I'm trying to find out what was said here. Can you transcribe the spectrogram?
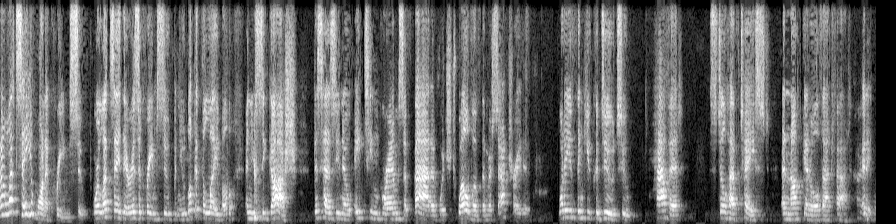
Now let's say you want a cream soup, or let's say there is a cream soup and you look at the label and you see, gosh, this has, you know, 18 grams of fat, of which 12 of them are saturated. What do you think you could do to have it, still have taste, and not get all that fat? Cut it And it-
